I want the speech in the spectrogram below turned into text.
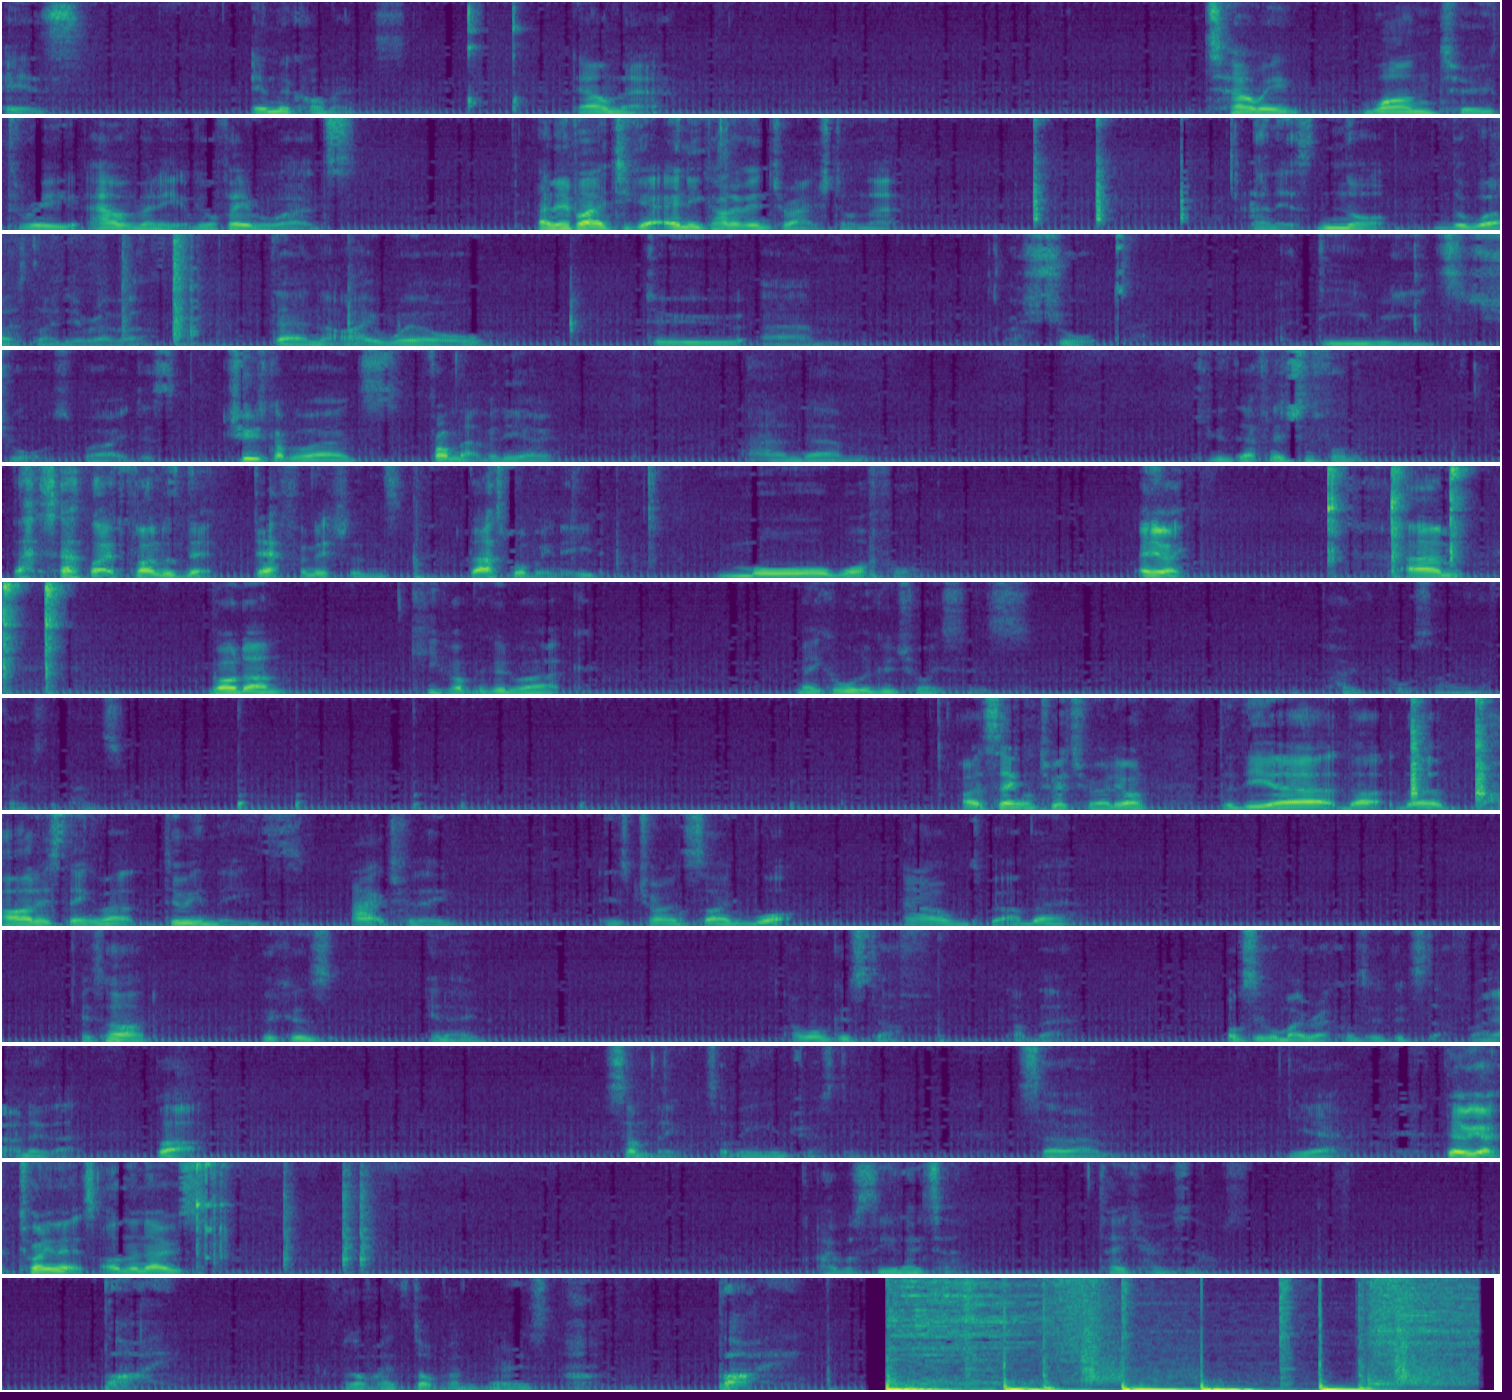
is in the comments down there, tell me one, two, three, however many of your favourite words. And if I actually get any kind of interaction on that, and it's not the worst idea ever, then I will do um, a short, a D reads short, where I just choose a couple of words from that video and um, give you the definitions for them. That sounds like fun, doesn't it? Definitions. That's what we need. More waffle. Anyway, um, well done. Keep up the good work. Make all the good choices. Poke Paul Simon in the face with a pencil. I was saying on Twitter early on that the, uh, the the hardest thing about doing these actually is trying to decide what album to put up there. It's hard because you know, I want good stuff up there. Obviously, all my records are good stuff, right? I know that, but something, something interesting. So, um, yeah, there we go. Twenty minutes on the nose. I will see you later. Take care of yourselves. Bye. I got my stop button. There it is.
